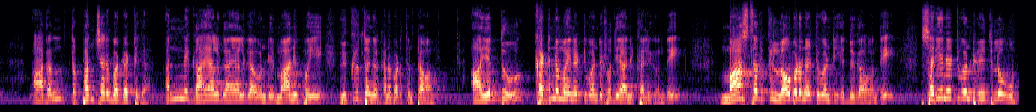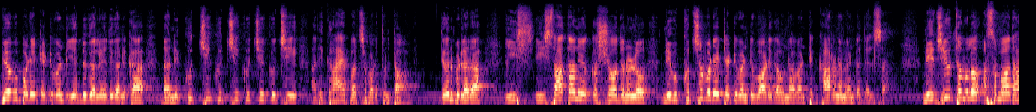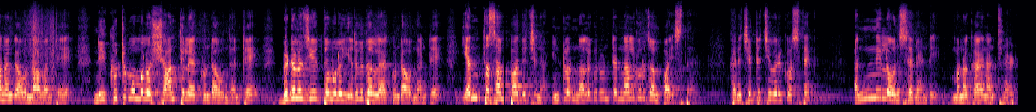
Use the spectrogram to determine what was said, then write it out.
అదంతా పంచర్ పడ్డట్టుగా అన్ని గాయాలు గాయాలుగా ఉండి మానిపోయి వికృతంగా కనబడుతుంటా ఉంది. ఆ ఎద్దు కఠినమైనటువంటి హృదయాన్ని కలిగి ఉంది. మాస్టర్కి లోబడినటువంటి ఎద్దుగా ఉంది. సరైనటువంటి రీతిలో ఉపయోగపడేటటువంటి ఎద్దుగా లేదు కనుక దాన్ని కుచ్చి కుచ్చి కుచ్చి కుచ్చి అది గాయపరచబడుతుంటా ఉంది. దేవుని బిళ్ళరా ఈ ఈ సాతాను యొక్క శోధనలో నీవు కూర్చోబడేటటువంటి వాడిగా ఉన్నావంటే కారణం ఏంటో తెలుసా? నీ జీవితంలో అసమాధానంగా ఉన్నావంటే నీ కుటుంబంలో శాంతి లేకుండా ఉందంటే బిడ్డల జీవితంలో ఎదుగుదల లేకుండా ఉందంటే ఎంత సంపాదించినా ఇంట్లో నలుగురు ఉంటే నలుగురు సంపాదిస్తారు. కానీ చిట్ట చివరికి వస్తే అన్ని లోన్సేనండి మొన్న ఒక ఆయన అంటున్నాడు.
